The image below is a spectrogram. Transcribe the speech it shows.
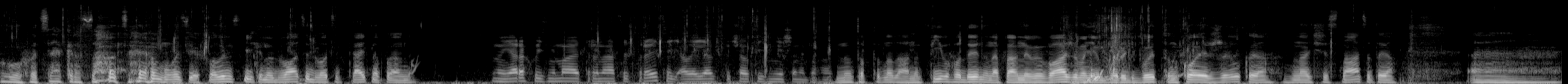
Ух, оце краса, оце емоції. Хвилин скільки? Ну 20-25, напевно. Ну я рахую, знімаю 13.30, але я почав пізніше набагато. Ну тобто, ну да, ну півгодини, напевне, виважування, боротьби тонкою жилкою 0,16. Е,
